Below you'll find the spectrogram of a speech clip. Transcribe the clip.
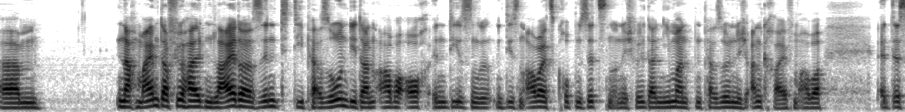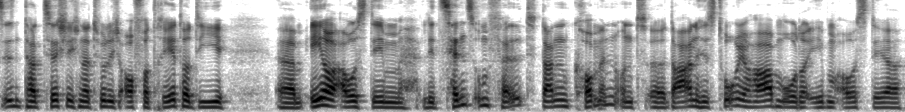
Ähm, nach meinem Dafürhalten leider sind die Personen, die dann aber auch in diesen, in diesen Arbeitsgruppen sitzen, und ich will da niemanden persönlich angreifen, aber äh, das sind tatsächlich natürlich auch Vertreter, die eher aus dem Lizenzumfeld dann kommen und äh, da eine Historie haben oder eben aus der,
